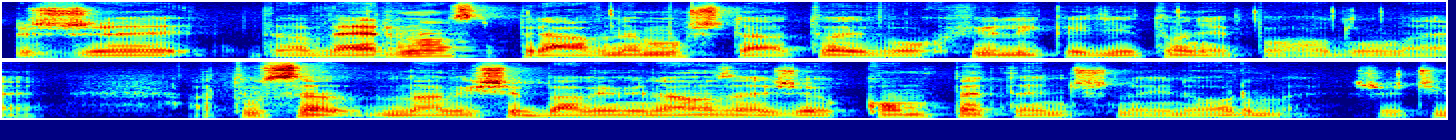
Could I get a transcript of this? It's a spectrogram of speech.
že tá vernosť právnemu štátu je vo chvíli, keď je to nepohodlné, a tu sa navyše bavíme naozaj že o kompetenčnej norme, že či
